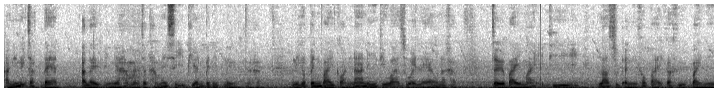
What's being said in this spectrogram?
อันนี้เนื่องจากแดด อะไรอย่างเงี้ยครับมันจะทำให้สีเพี้ยนไปนิดนึงนะครับ อันนี้ก็เป็นใบก่อนหน้านี้ที่ว่าสวยแล้วนะครับ เจอใบใหม่ที่ล่าสุดอันนี้เข้าไปก็คือใบนี้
